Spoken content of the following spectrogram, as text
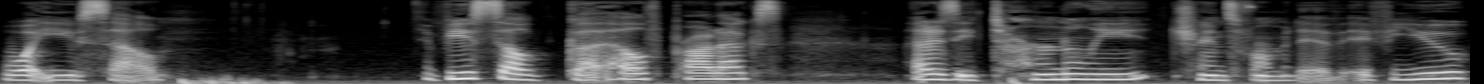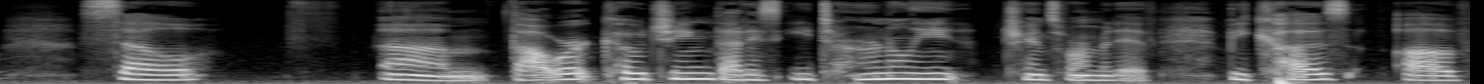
what you sell. If you sell gut health products, that is eternally transformative. If you sell um, thought work coaching, that is eternally transformative because of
